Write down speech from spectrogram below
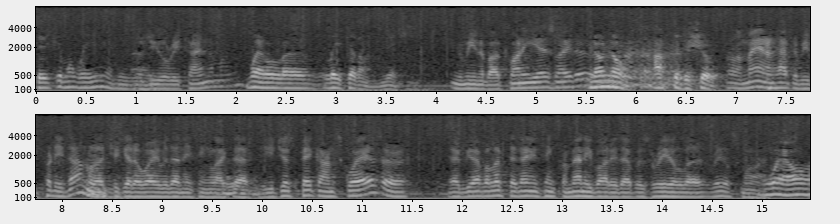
take them away and Or I, do you return the money? well uh, later on. Yes. You mean about 20 years later? No, no, after the show. Well, a man would have to be pretty dumb to let you get away with anything like that. Do you just pick on squares, or have you ever lifted anything from anybody that was real, uh, real smart? Well,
